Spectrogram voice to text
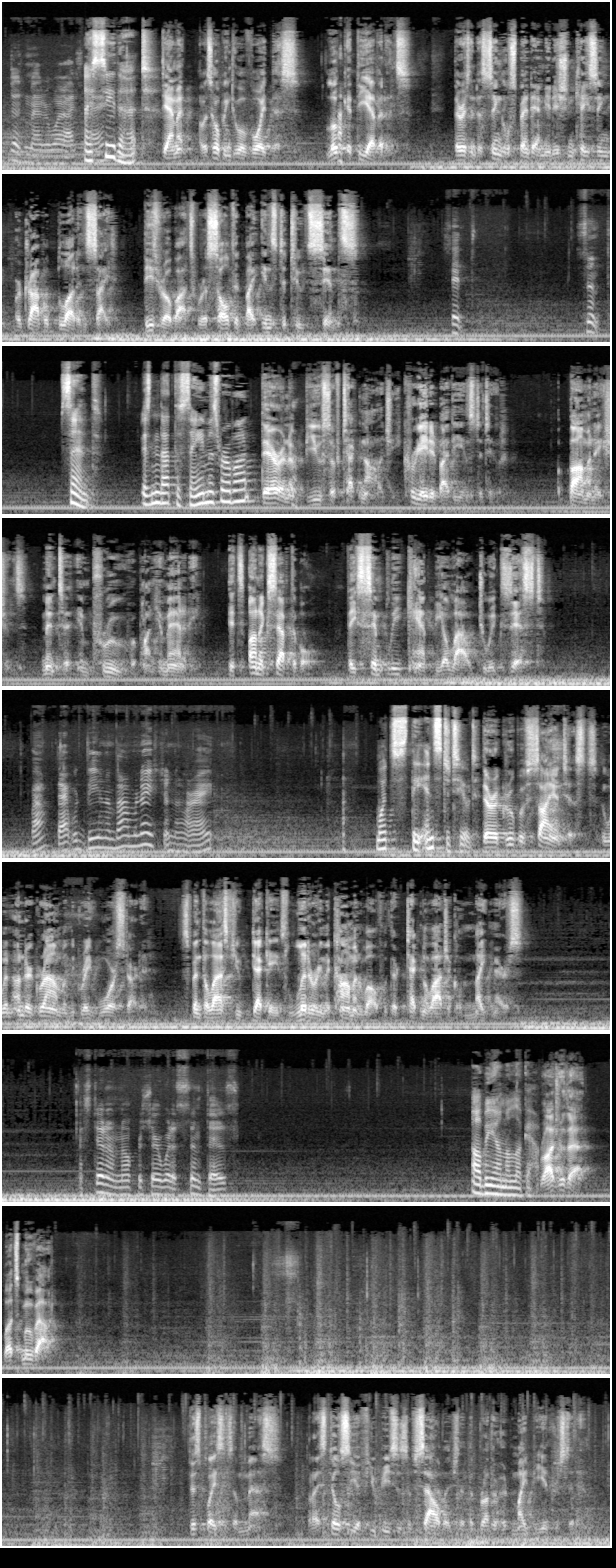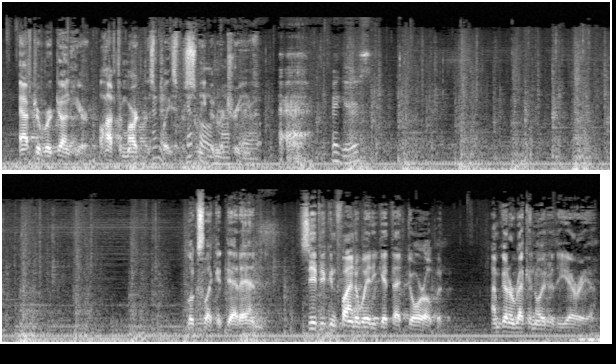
Doesn't matter what I say. I see that. Damn it, I was hoping to avoid this. Look at the evidence. There isn't a single spent ammunition casing or drop of blood in sight. These robots were assaulted by Institute synths. Synth. Synth. Synth. Isn't that the same as robot? They're an abuse of technology created by the Institute. Abominations meant to improve upon humanity. It's unacceptable. They simply can't be allowed to exist. Well, that would be an abomination, all right. What's the Institute? They're a group of scientists who went underground when the Great War started. Spent the last few decades littering the Commonwealth with their technological nightmares. I still don't know for sure what a synth is. I'll be on the lookout. Roger that. Let's move out. This place is a mess, but I still see a few pieces of salvage that the Brotherhood might be interested in. After we're done here, I'll have to mark this I got a place for sweep and retrieve. Figures. Looks like a dead end. See if you can find a way to get that door open. I'm gonna reconnoiter the area.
